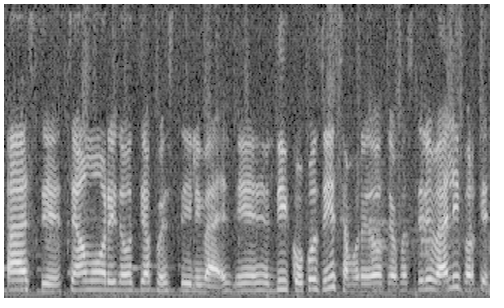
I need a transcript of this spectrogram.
Eh sì, siamo ridotti a questi livelli. Dico così, siamo ridotti a questi livelli perché,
